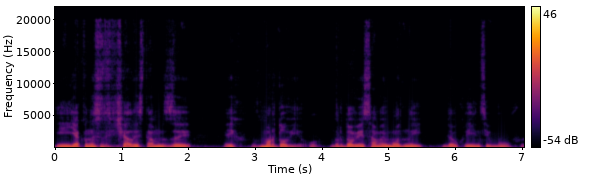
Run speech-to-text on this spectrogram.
І як вони зустрічались там з їх в Мордовії. О, Мордовії самий модний для українців був е,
